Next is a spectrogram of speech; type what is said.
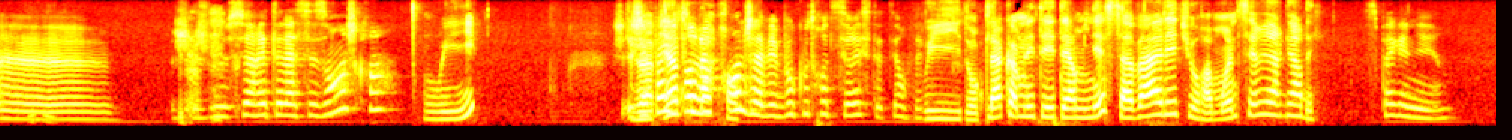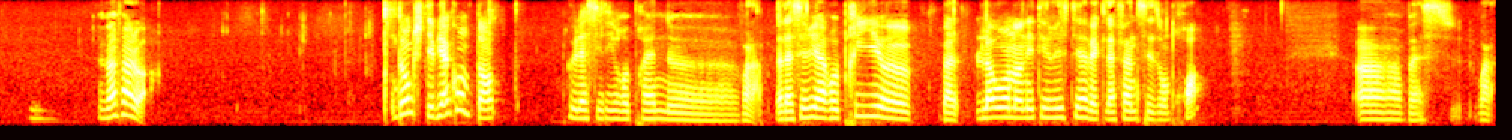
Euh, je, je me suis arrêtée la saison 1, je crois. Oui. J'ai pas eu le temps de la reprendre. reprendre, j'avais beaucoup trop de séries cet été en fait. Oui, donc là, comme l'été est terminé, ça va aller, tu auras moins de séries à regarder. C'est pas gagné. hein. Va falloir. Donc j'étais bien contente que la série reprenne. euh, voilà, la série a repris euh, bah, là où on en était resté avec la fin de saison 3. Euh, bah, voilà,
